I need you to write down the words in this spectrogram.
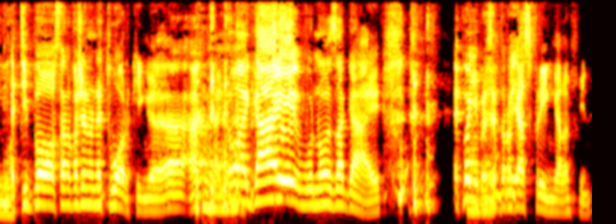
mm. è tipo stanno facendo networking eh, I know a guy who knows a guy e poi gli presentano Qui- Gas Fring alla fine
